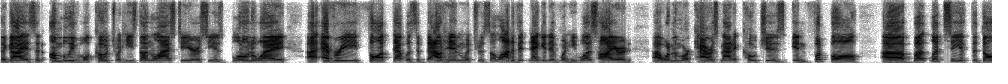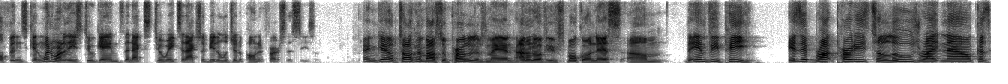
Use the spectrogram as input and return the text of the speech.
The guy is an unbelievable coach. What he's done the last two years, he has blown away uh, every thought that was about him, which was a lot of it negative when he was hired. Uh, one of the more charismatic coaches in football. Uh, but let's see if the Dolphins can win one of these two games the next two weeks and actually beat a legit opponent first this season. And Gelb, talking about superlatives, man. I don't know if you spoke on this. Um, the MVP is it Brock Purdy's to lose right now? Because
